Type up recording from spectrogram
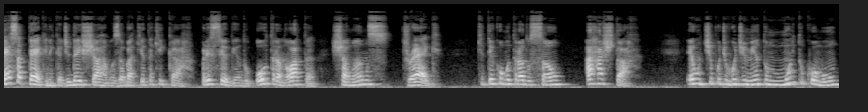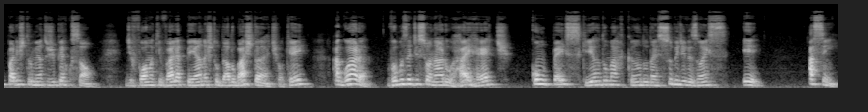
Essa técnica de deixarmos a baqueta quicar precedendo outra nota, chamamos drag, que tem como tradução arrastar. É um tipo de rudimento muito comum para instrumentos de percussão, de forma que vale a pena estudá-lo bastante, ok? Agora, vamos adicionar o hi-hat com o pé esquerdo marcando nas subdivisões E. Assim.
